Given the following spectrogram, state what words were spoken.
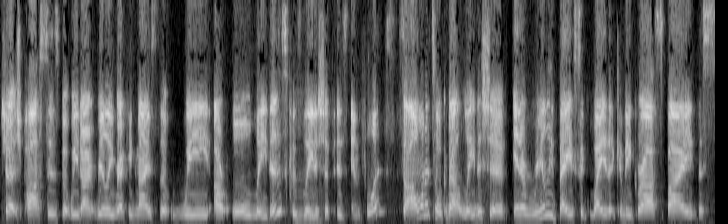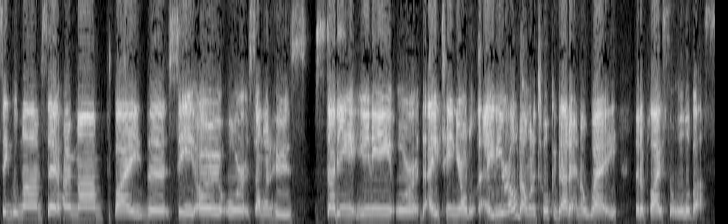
church pastors, but we don't really recognize that we are all leaders because mm. leadership is influence. So I want to talk about leadership in a really basic way that can be grasped by the single mom, stay at home mom, by the CEO or someone who's studying at uni or the 18 year old or the 80 year old. I want to talk about it in a way that applies to all of us.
